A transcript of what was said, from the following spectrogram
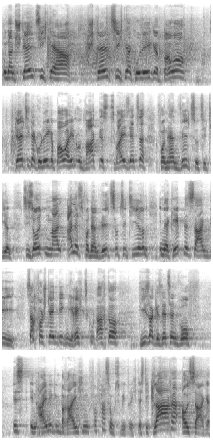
Und dann stellt sich der, Herr, stellt sich der Kollege Bauer stellt sich der Kollege Bauer hin und wagt es, zwei Sätze von Herrn Wild zu zitieren. Sie sollten einmal alles von Herrn Wild zu zitieren. Im Ergebnis sagen die Sachverständigen, die Rechtsgutachter, dieser Gesetzentwurf ist in einigen Bereichen verfassungswidrig. Das ist die klare Aussage.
